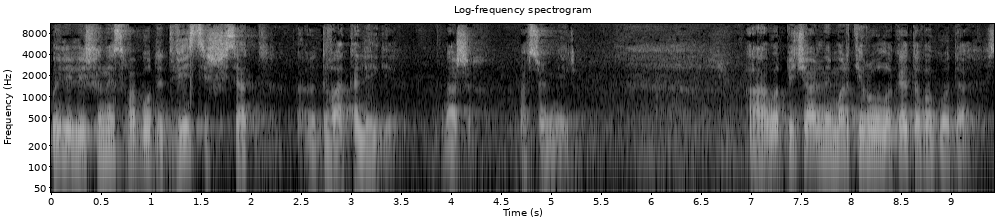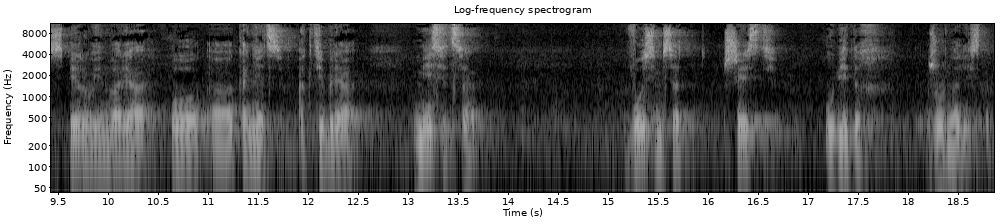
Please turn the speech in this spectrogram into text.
были лишены свободы 262 коллеги наших во всем мире. А вот печальный мартиролог этого года с 1 января по э, конец октября месяца 86 убитых журналистов.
